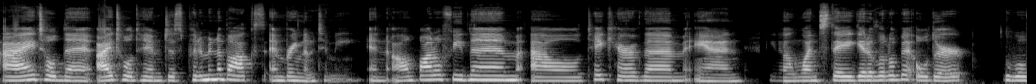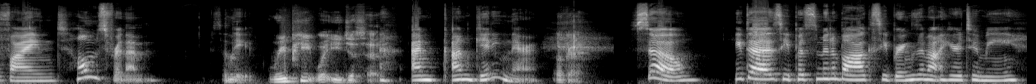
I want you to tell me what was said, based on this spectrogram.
I told them, I told him, just put them in a box and bring them to me, and I'll bottle feed them. I'll take care of them, and you know, once they get a little bit older, we'll find homes for them. So they, Repeat what you just said. I'm, I'm getting there. Okay. So he does. He puts them in a box. He brings them out here to me.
